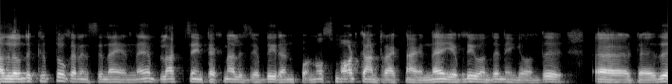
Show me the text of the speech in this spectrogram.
அதில் வந்து கிரிப்டோ கரன்சினா என்ன? பிளாக் செயின் டெக்னாலஜி எப்படி ரன் பண்ணும் ஸ்மார்ட் கான்ட்ராக்ட்னா என்ன? எப்படி வந்து நீங்கள் வந்து இது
